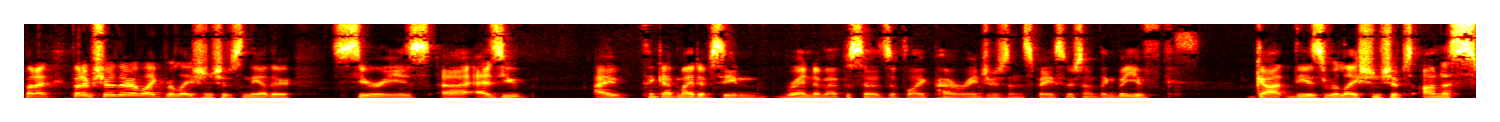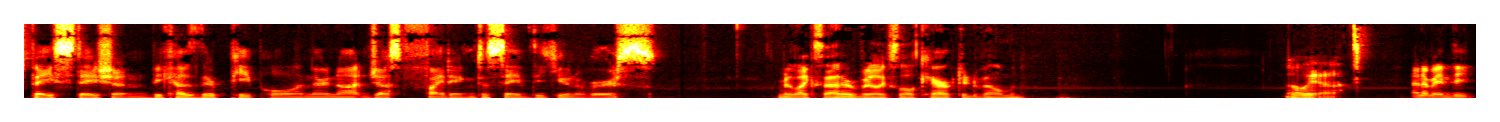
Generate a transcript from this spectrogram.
but I, but I'm sure there are like relationships in the other series. Uh, as you, I think I might have seen random episodes of like Power Rangers in space or something. But you've got these relationships on a space station because they're people and they're not just fighting to save the universe. Everybody likes that. Everybody likes a little character development. oh yeah. And I mean the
